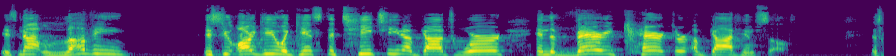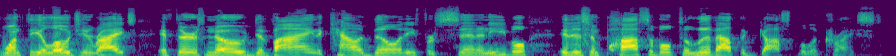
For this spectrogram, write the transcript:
is not loving, is to argue against the teaching of God's word and the very character of God himself. As one theologian writes, if there is no divine accountability for sin and evil, it is impossible to live out the gospel of Christ.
